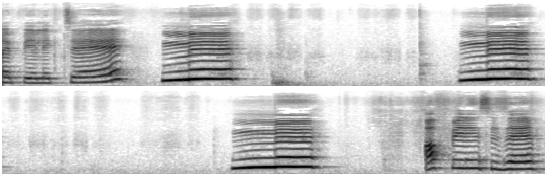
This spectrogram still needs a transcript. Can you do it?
hep birlikte. Mü. Mü. Mü. Aferin size.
